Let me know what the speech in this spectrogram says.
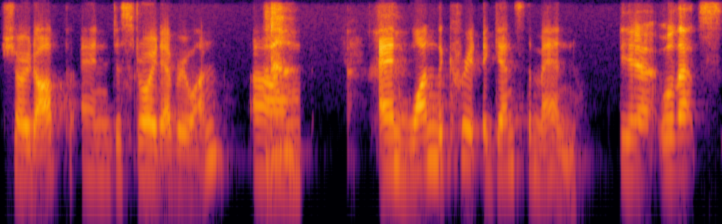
showed up and destroyed everyone um, and won the crit against the men. Yeah, well, that's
